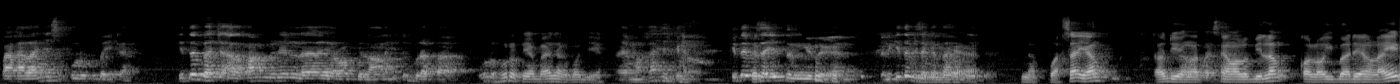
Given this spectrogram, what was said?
pahalanya 10 kebaikan kita baca Alhamdulillah ya Rabbil alamin itu berapa huruf hurufnya banyak Pak ya ya makanya kan kita bisa hitung gitu kan dan kita bisa ketahui Iya. itu nah puasa yang tadi yang Kalau puasa. yang Allah bilang kalau ibadah yang lain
